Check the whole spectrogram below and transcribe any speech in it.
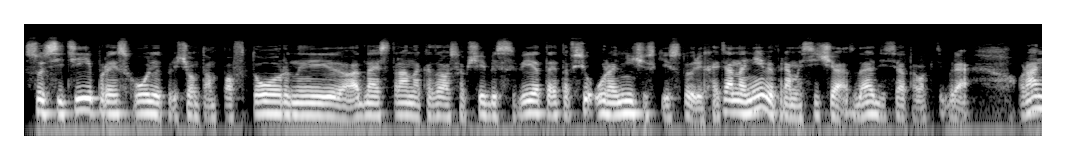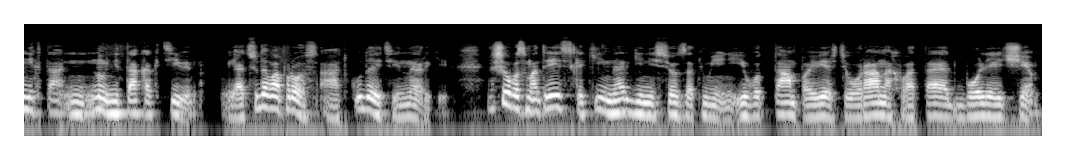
соцсетей происходят, причем там повторные, одна из стран оказалась вообще без света, это все уранические истории. Хотя на небе прямо сейчас, да, 10 октября, уран не, ну, не так активен. И отсюда вопрос, а откуда эти энергии? Решил посмотреть, какие энергии несет затмение. И вот там, поверьте, урана хватает более чем.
